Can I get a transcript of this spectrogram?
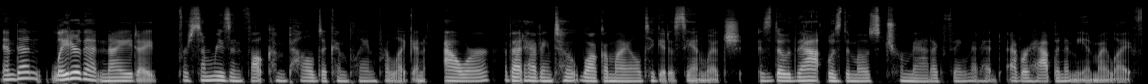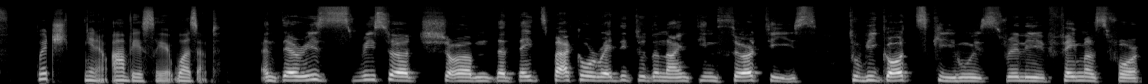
And then later that night, I, for some reason, felt compelled to complain for like an hour about having to walk a mile to get a sandwich, as though that was the most traumatic thing that had ever happened to me in my life, which, you know, obviously it wasn't. And there is research um, that dates back already to the 1930s to Vygotsky, who is really famous for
